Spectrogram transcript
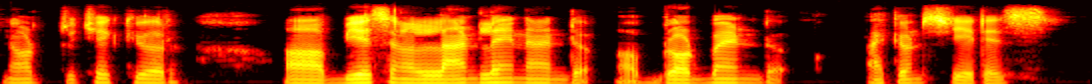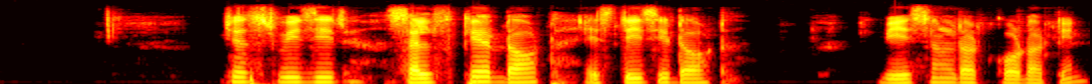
not to check your uh, BSNL landline and uh, broadband account status. Just visit selfcare.sdc.bsnl.co.in.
